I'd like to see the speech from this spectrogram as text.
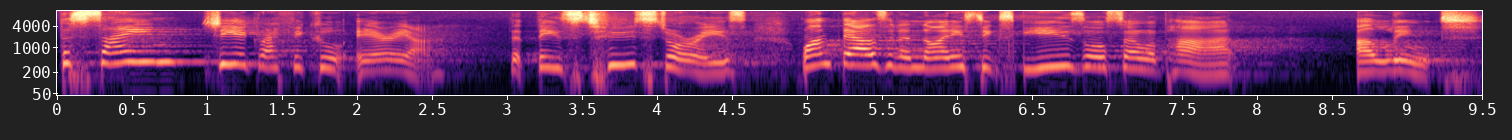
The same geographical area that these two stories, 1,096 years or so apart, are linked.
